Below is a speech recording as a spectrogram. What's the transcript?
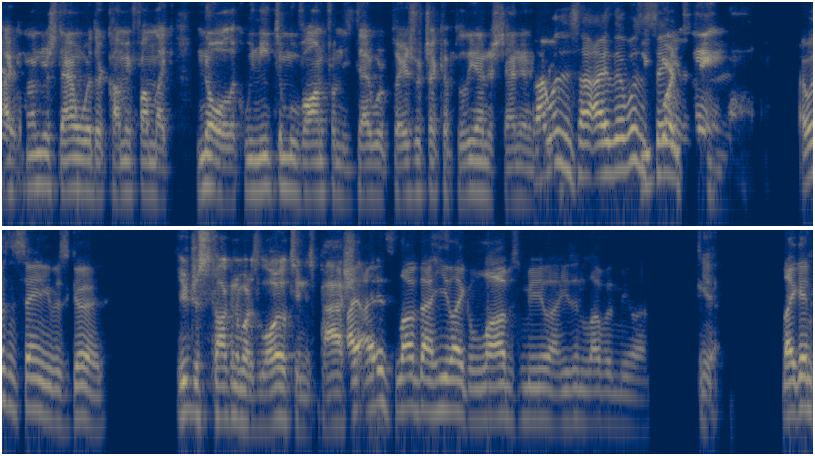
I can understand where they're coming from. Like, no, like we need to move on from these deadwood players, which I completely understand. And I wasn't. I, I wasn't saying. saying that. I wasn't saying he was good. You're just talking about his loyalty and his passion. I, I just love that he like loves Milan. He's in love with Milan. Yeah. Like, and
